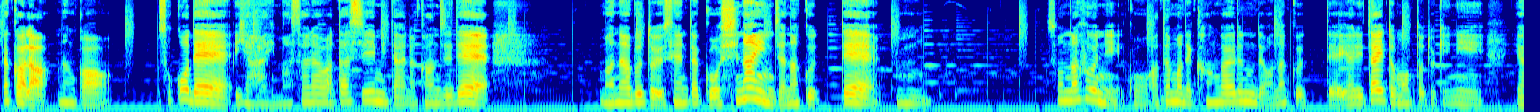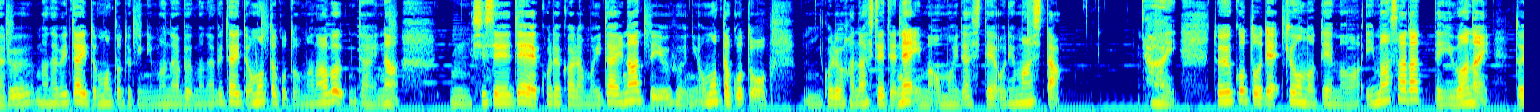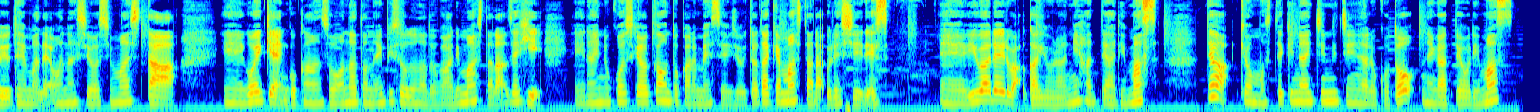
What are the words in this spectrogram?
だから、なんか、そこで、いや、今更私、みたいな感じで、学ぶという選択をしないんじゃなくって、うん。そんな風にこう頭で考えるのではなくってやりたいと思った時にやる学びたいと思った時に学ぶ学びたいと思ったことを学ぶみたいな、うん、姿勢でこれからもいたいなっていう風に思ったことを、うん、これを話しててね今思い出しておりました。はい。ということで、今日のテーマは、今更って言わないというテーマでお話をしました。えー、ご意見、ご感想、あなたのエピソードなどがありましたら、ぜひ、えー、LINE の公式アカウントからメッセージをいただけましたら嬉しいです。えー、URL は概要欄に貼ってあります。では、今日も素敵な一日になることを願っております。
